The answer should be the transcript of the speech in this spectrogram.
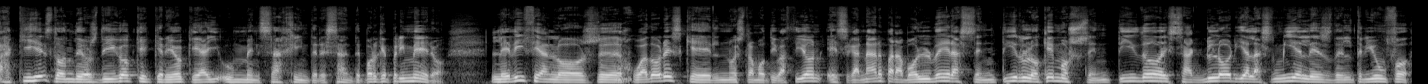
Aquí es donde os digo que creo que hay un mensaje interesante, porque primero le dice a los eh, jugadores que nuestra motivación es ganar para volver a sentir lo que hemos sentido, esa gloria, las mieles del triunfo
